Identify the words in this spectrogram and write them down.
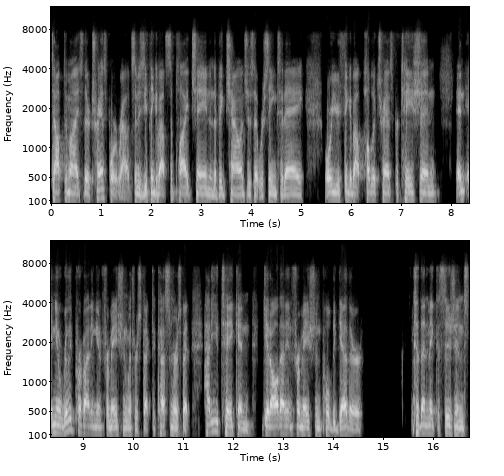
to optimize their transport routes. And as you think about supply chain and the big challenges that we're seeing today, or you think about public transportation and, and you know really providing information with respect to customers but how do you take and get all that information pulled together to then make decisions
